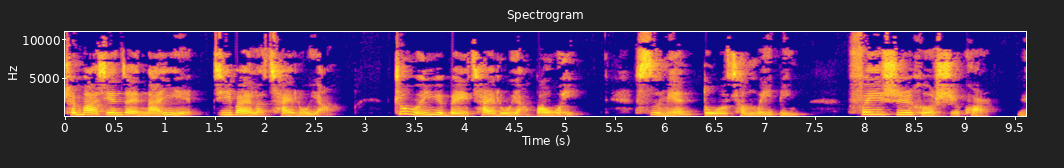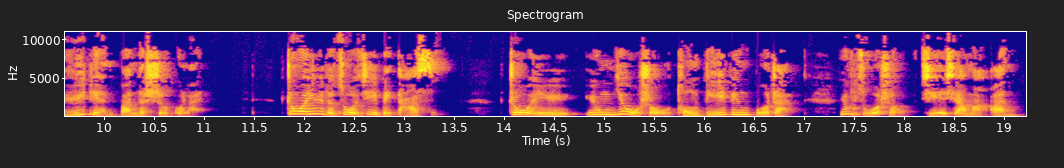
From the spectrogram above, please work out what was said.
陈霸先在南野击败了蔡路养，周文玉被蔡路养包围，四面多层围兵，飞狮和石块雨点般的射过来。周文玉的坐骑被打死，周文玉用右手同敌兵搏战，用左手解下马鞍，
